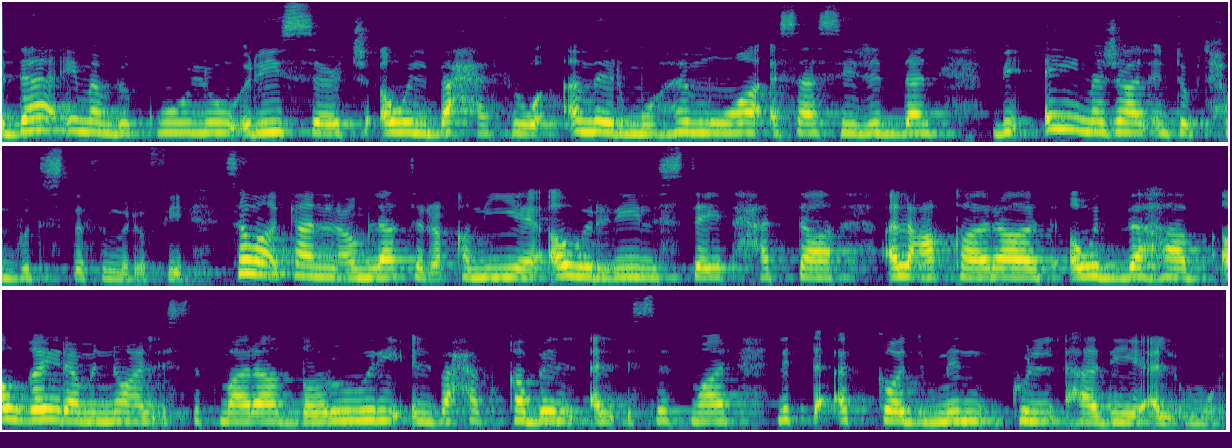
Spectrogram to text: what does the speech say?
دائما بيقولوا ريسيرش أو البحث هو أمر مهم وأساسي جدا بأي مجال أنتم بتحبوا تستثمروا فيه سواء كان العملات الرقمية أو الريل ستيت حتى العقارات أو الذهب أو غيرها من نوع الاستثمارات ضروري البحث قبل الاستثمار للتأكد من كل هذه الأمور.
